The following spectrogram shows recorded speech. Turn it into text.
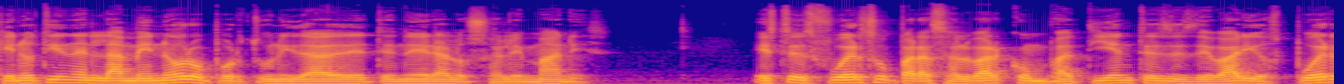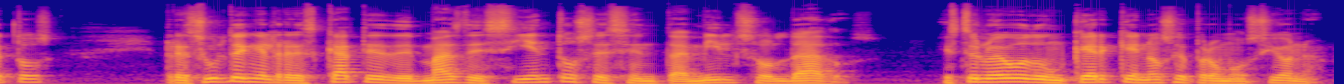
que no tienen la menor oportunidad de detener a los alemanes. Este esfuerzo para salvar combatientes desde varios puertos resulta en el rescate de más de 160.000 soldados. Este nuevo Dunkerque no se promociona.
